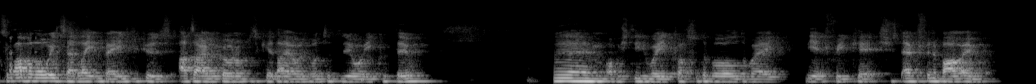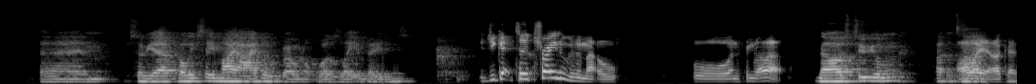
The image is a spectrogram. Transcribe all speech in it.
so I've always said Leighton Baines because as I was growing up as a kid, I always wanted to do what he could do. Um, obviously, the way he crossed the ball, the way he hit free kicks, just everything about him. Um, so yeah, I'd probably say my idol growing up was Leighton Baines. Did you get to train with him at all, or anything like that? No, I was too young at the time. Oh yeah, okay.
